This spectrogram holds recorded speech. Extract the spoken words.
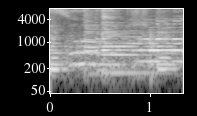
azul.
